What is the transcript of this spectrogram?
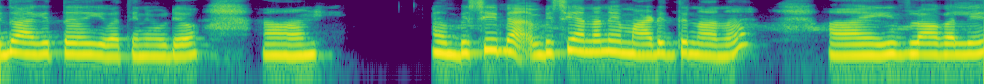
ಇದು ಆಗಿತ್ತು ಇವತ್ತಿನ ವಿಡಿಯೋ ಬಿಸಿ ಬಿಸಿ ಅನ್ನನೇ ಮಾಡಿದ್ದು ನಾನು. ಈ ವ್ಲಾಗಲ್ಲಿ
